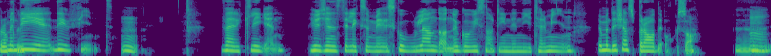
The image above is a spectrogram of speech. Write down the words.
Men det, är- det är fint. Mm. Verkligen. Hur känns det liksom med skolan då? Nu går vi snart in i en ny termin. Ja, men det känns bra det också. Eh, Mm.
